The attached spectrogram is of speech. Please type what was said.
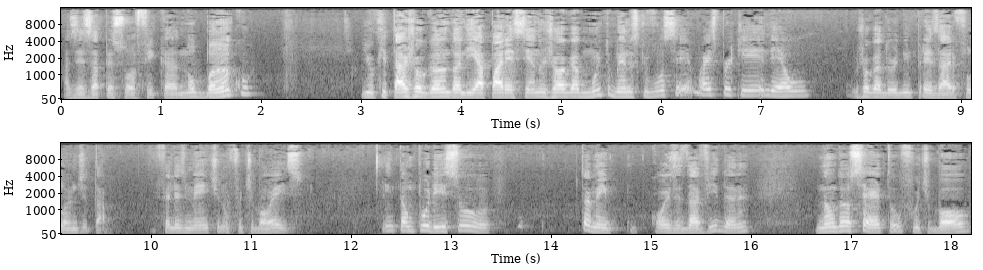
Às vezes a pessoa fica no banco e o que está jogando ali aparecendo joga muito menos que você, mas porque ele é o jogador do empresário fulano de tal. Infelizmente no futebol é isso. Então por isso também coisas da vida, né? Não deu certo o futebol,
